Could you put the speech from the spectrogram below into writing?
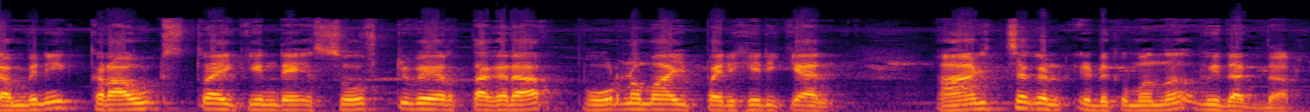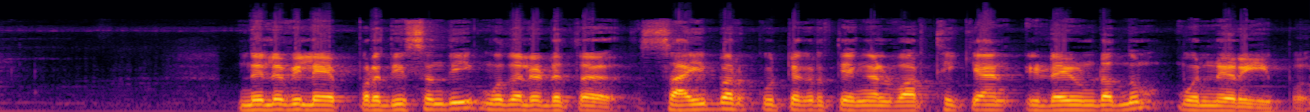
കമ്പനി ക്രൗഡ് സ്ട്രൈക്കിന്റെ സോഫ്റ്റ്വെയർ തകരാർ പൂർണമായി പരിഹരിക്കാൻ ആഴ്ചകൾ എടുക്കുമെന്ന് വിദഗ്ധർ. നിലവിലെ പ്രതിസന്ധി മുതലെടുത്ത് സൈബർ കുറ്റകൃത്യങ്ങൾ വർദ്ധിക്കാൻ ഇടയുണ്ടെന്നും മുന്നറിയിപ്പ്.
